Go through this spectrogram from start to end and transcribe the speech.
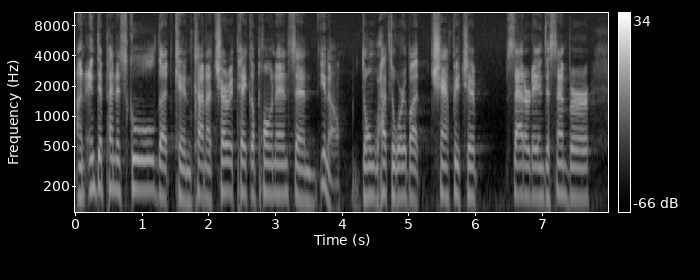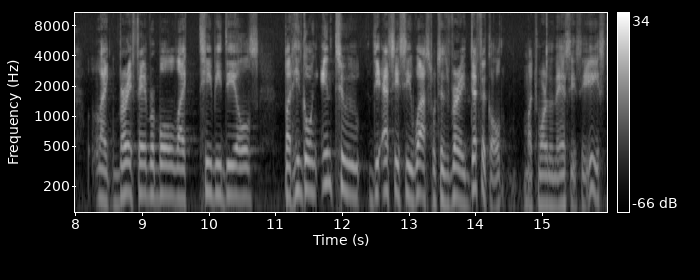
an independent school that can kind of cherry pick opponents, and you know, don't have to worry about championship Saturday in December, like very favorable like TV deals. But he's going into the SEC West, which is very difficult, much more than the SEC East,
